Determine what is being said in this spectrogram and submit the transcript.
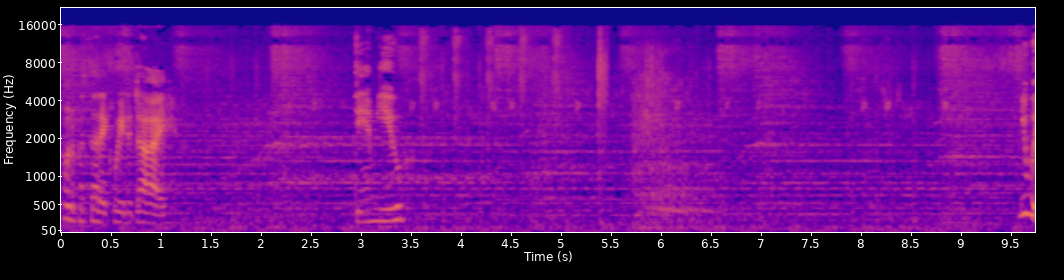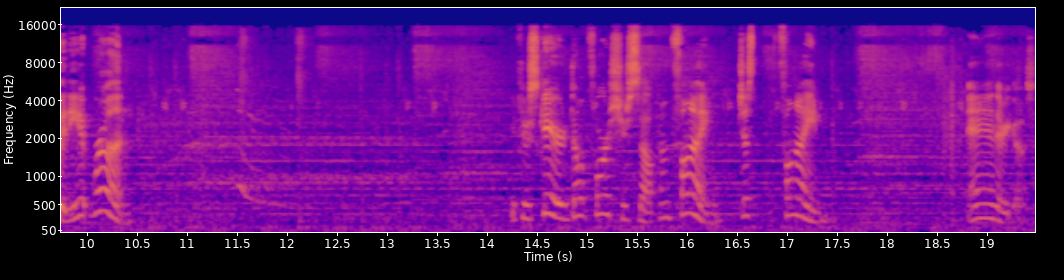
What a pathetic way to die. Damn you. You idiot, run! If you're scared, don't force yourself. I'm fine. Just fine. And there he goes.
